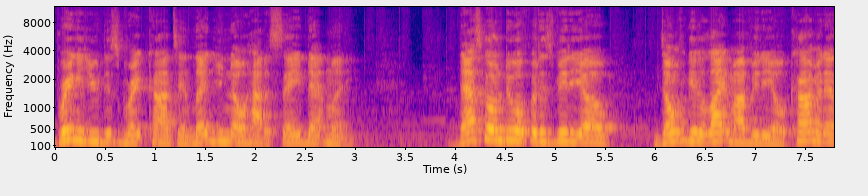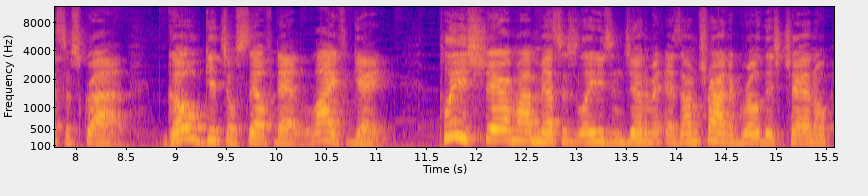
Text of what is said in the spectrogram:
bringing you this great content, letting you know how to save that money. That's going to do it for this video. Don't forget to like my video, comment, and subscribe. Go get yourself that life game. Please share my message, ladies and gentlemen, as I'm trying to grow this channel.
